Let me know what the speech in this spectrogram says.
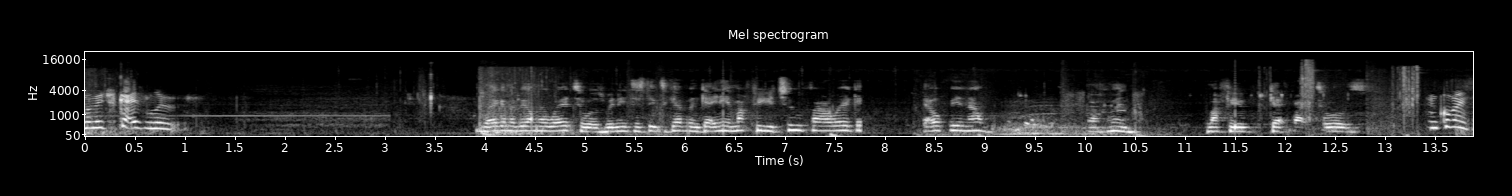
Let me just get his loot. They're gonna be on their way to us. We need to stick together and get in here. Matthew, you're too far away. Get, get up here now. Now come in. Matthew, get back to us. I'm coming.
